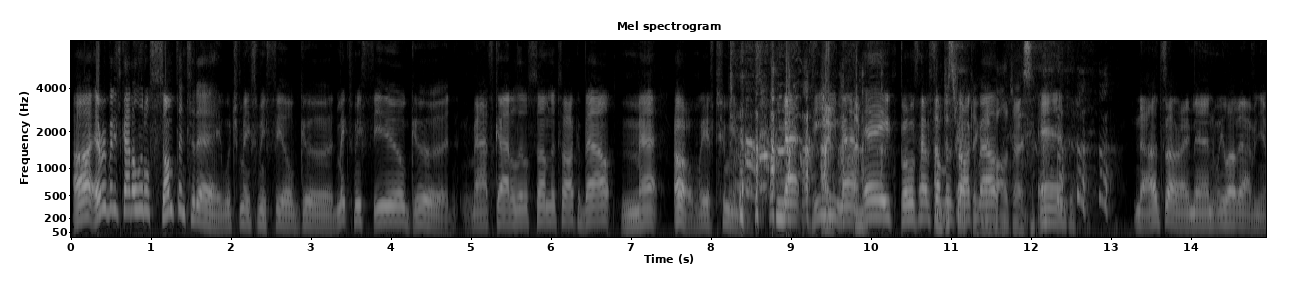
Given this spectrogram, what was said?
Uh, everybody's got a little something today, which makes me feel good. Makes me feel good. Matt's got a little something to talk about. Matt, oh, we have too many Matts. Matt D, I'm, Matt I'm, A, both have something to talk about. I apologize. and no, it's all right, man. We love having you.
